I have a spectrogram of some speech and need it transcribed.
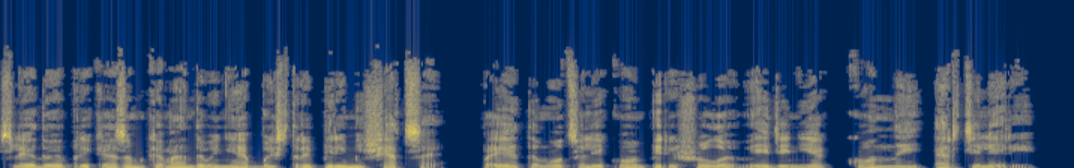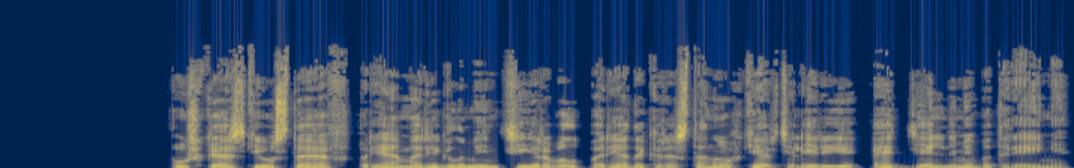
следуя приказам командования, быстро перемещаться, поэтому целиком перешел в ведение конной артиллерии. Пушкарский устав прямо регламентировал порядок расстановки артиллерии отдельными батареями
